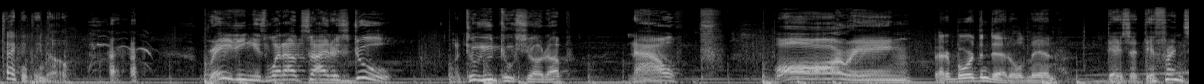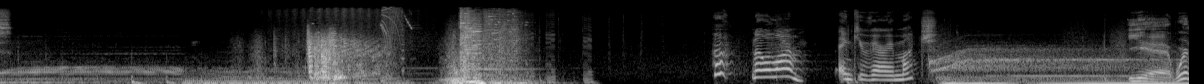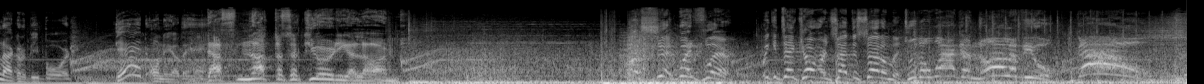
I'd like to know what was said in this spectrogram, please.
Technically, no. Raiding is what outsiders do. Until you two showed up. Now, pff, boring. Better bored than dead, old man. There's a difference. No alarm. Thank you very much. Yeah, we're not gonna be bored. Dead, on the other hand. That's not the security alarm. Oh shit, windflare! We can take cover inside the settlement! To the wagon, all of you! Go!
